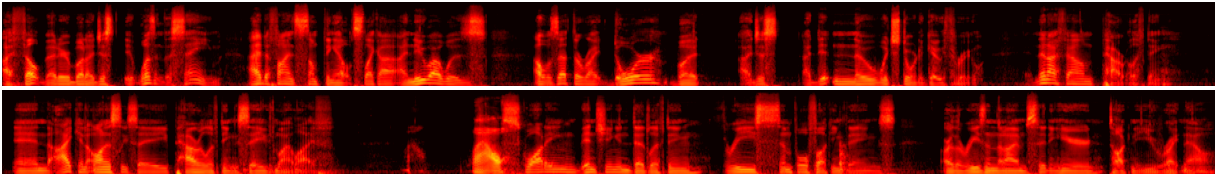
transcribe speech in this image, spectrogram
I felt better, but I just it wasn't the same. I had to find something else. Like I, I knew I was I was at the right door, but I just I didn't know which door to go through. And then I found powerlifting. And I can honestly say powerlifting saved my life. Wow. Squatting, benching, and deadlifting, three simple fucking things, are the reason that I'm sitting here talking to you right now.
